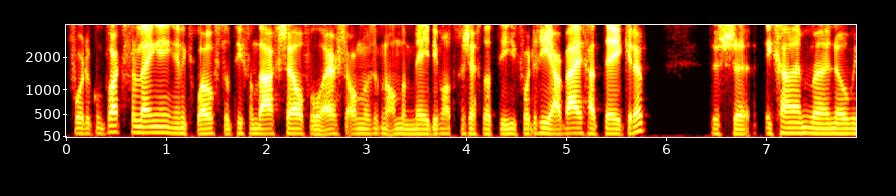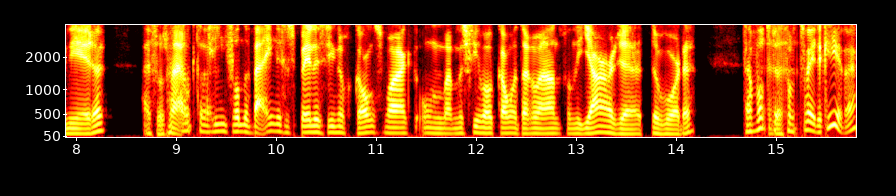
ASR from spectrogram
voor de contractverlenging. En ik geloof dat hij vandaag zelf al ergens anders op een ander medium had gezegd dat hij voor drie jaar bij gaat tekenen. Dus ik ga hem nomineren. Hij is volgens mij ook een van de weinige spelers die nog kans maakt om misschien wel aan van het jaar te worden. Dat wordt het voor de tweede keer, hè?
